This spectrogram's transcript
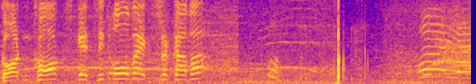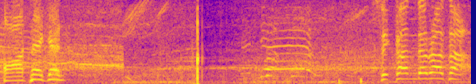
Jordan Cox gets it over extra cover. Ah, oh, taken. Sikandar Raza.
